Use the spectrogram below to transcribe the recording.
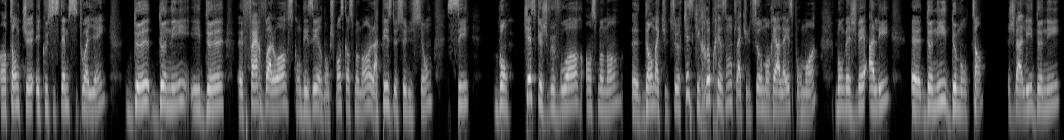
en tant qu'écosystème citoyen de donner et de euh, faire valoir ce qu'on désire. Donc, je pense qu'en ce moment, la piste de solution, c'est bon, qu'est-ce que je veux voir en ce moment dans ma culture? Qu'est-ce qui représente la culture montréalaise pour moi? Bon, ben, je vais aller donner de mon temps je vais aller donner,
